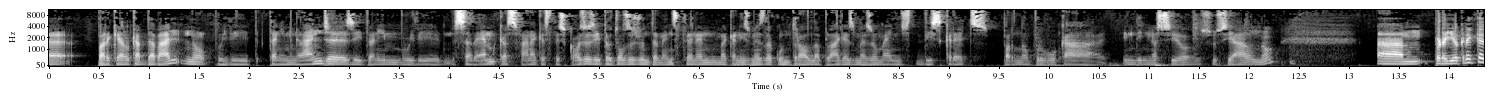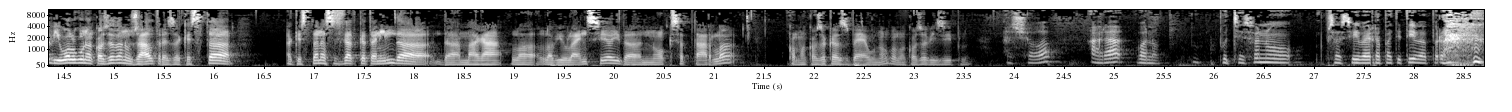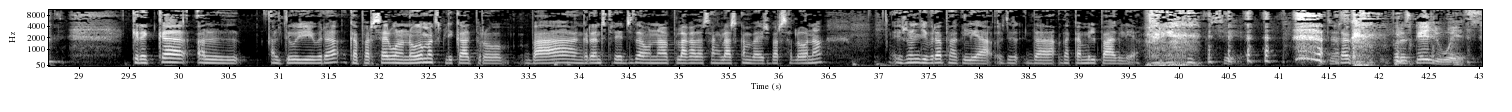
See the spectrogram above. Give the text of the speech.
perquè al capdavall no, vull dir, tenim granges i tenim, vull dir, sabem que es fan aquestes coses i tots els ajuntaments tenen mecanismes de control de plagues més o menys discrets per no provocar indignació social, no? Um, però jo crec que diu alguna cosa de nosaltres, aquesta, aquesta necessitat que tenim d'amagar la, la violència i de no acceptar-la com a cosa que es veu, no? com a cosa visible. Això, ara, bueno, potser sono obsessiva i repetitiva, però crec que el, el teu llibre, que per cert, bueno, no ho hem explicat, però va en grans trets d'una plaga de senglars que envaeix Barcelona, és un llibre Paglia, de, de Camil Paglia. Sí. Ara que- Però és que ell ho és.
